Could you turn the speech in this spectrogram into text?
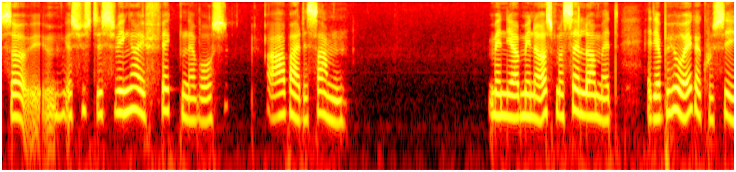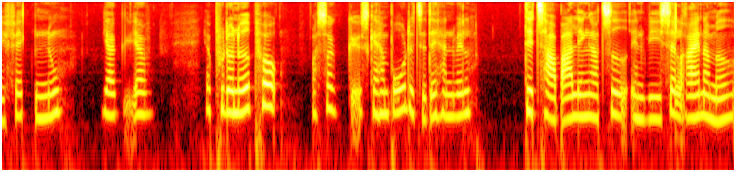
Så øh, jeg synes, det svinger effekten af vores arbejde sammen. Men jeg minder også mig selv om, at, at jeg behøver ikke at kunne se effekten nu. Jeg, jeg, jeg putter noget på, og så skal han bruge det til det, han vil. Det tager bare længere tid, end vi selv regner med,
